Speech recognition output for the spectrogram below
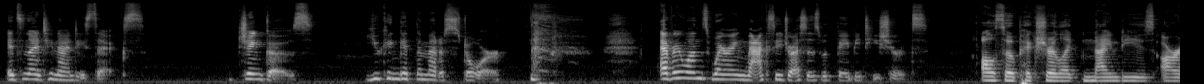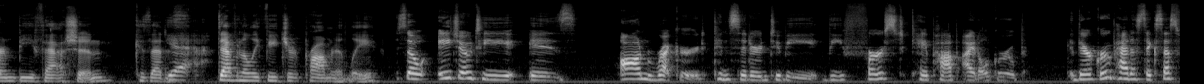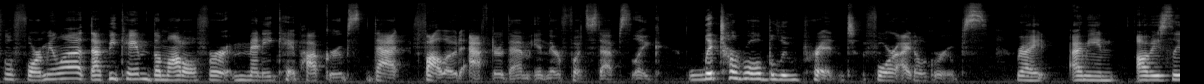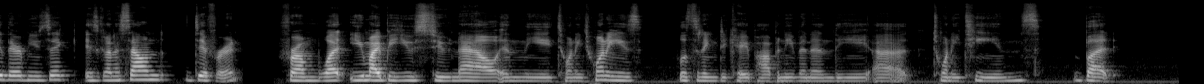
It's 1996. JNCOs. You can get them at a store. Everyone's wearing maxi dresses with baby t-shirts. Also picture like 90s R&B fashion because that is Yeah. definitely featured prominently. So HOT is on record considered to be the first K-pop idol group. Their group had a successful formula that became the model for many K-pop groups that followed after them in their footsteps, like literal blueprint for idol groups. Right. I mean, obviously their music is going to sound different from what you might be used to now in the 2020s listening to K-pop and even in the uh 20 teens, but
